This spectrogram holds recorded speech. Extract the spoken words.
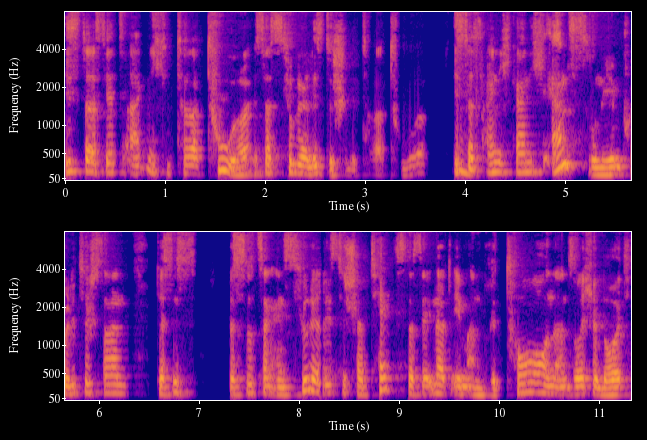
ist das jetzt eigentlich Literatur? Ist das surrealistische Literatur? Ist das eigentlich gar nicht ernst zu nehmen politisch, sondern das ist das ist sozusagen ein surrealistischer Text. Das erinnert eben an Breton und an solche Leute.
